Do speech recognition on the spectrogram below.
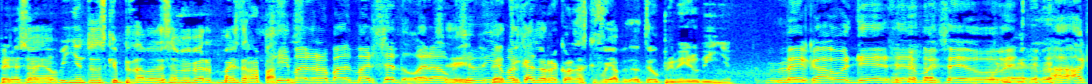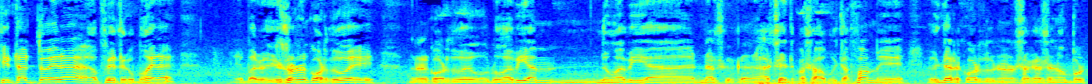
Pero ese é o viño entonces que empezabades a beber máis de rapaces. Sí, máis de rapaces máis cedo, era sí. o que se vía máis. Ti cando recordas que foi o teu primeiro viño? Me cago en 10, era moi cedo. a, aquí tanto era, fíjate como era, E, bueno, iso recordo, eh? recordo, non había, non había, nas, a xente pasaba moita fame, eu ainda recordo, na nosa casa non, por,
